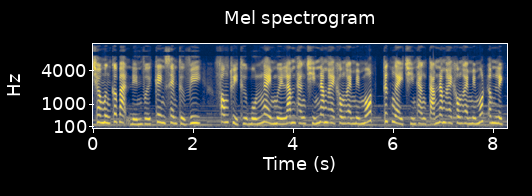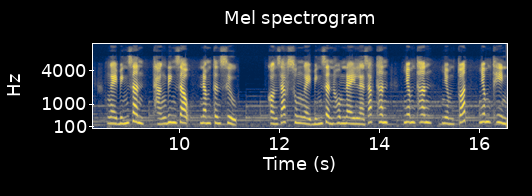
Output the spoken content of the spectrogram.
Chào mừng các bạn đến với kênh xem tử vi, phong thủy thứ 4 ngày 15 tháng 9 năm 2021, tức ngày 9 tháng 8 năm 2021 âm lịch, ngày Bính Dần, tháng Đinh Dậu, năm Tân Sửu. Con giáp xung ngày Bính Dần hôm nay là Giáp Thân, Nhâm Thân, Nhâm Tuất, Nhâm Thìn.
